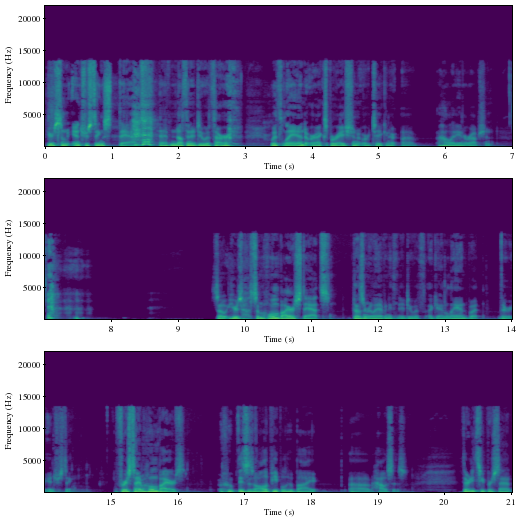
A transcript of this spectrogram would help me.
Here's some interesting stats that have nothing to do with our, with land or expiration or taking a, holiday interruption. so here's some home buyer stats. Doesn't really have anything to do with again land, but they're interesting. First time home buyers, who this is all the people who buy uh, houses. Thirty-two percent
